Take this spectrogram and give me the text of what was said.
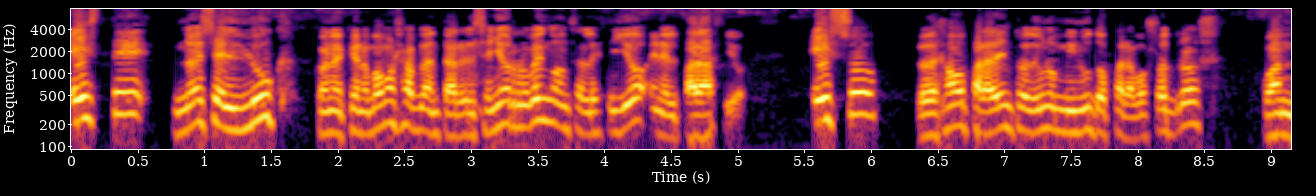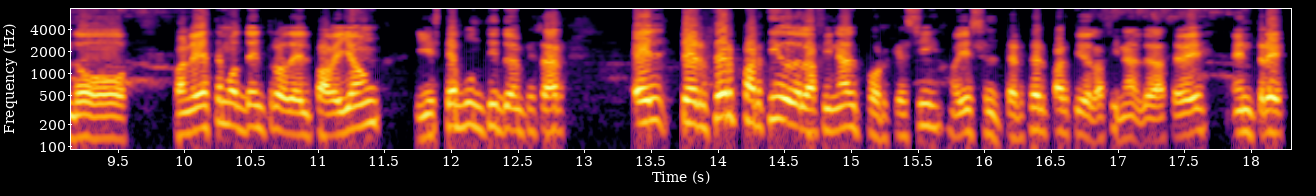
este no es el look con el que nos vamos a plantar el señor Rubén González y yo en el Palacio. Eso lo dejamos para dentro de unos minutos para vosotros, cuando, cuando ya estemos dentro del pabellón y esté a puntito de empezar el tercer partido de la final, porque sí, hoy es el tercer partido de la final de la CB entre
